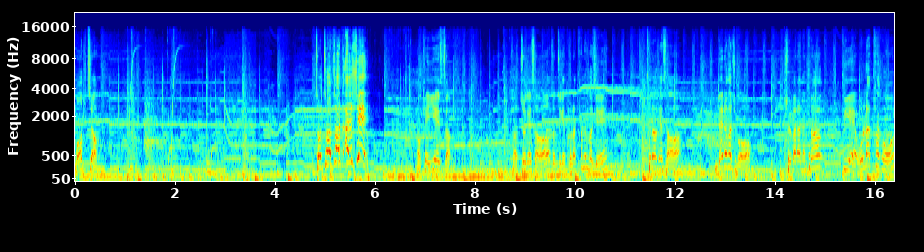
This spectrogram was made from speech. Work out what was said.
멋져. 저 저 저 아저씨. 오케이 이해했어. 저쪽에서 저쪽에 올라타는 거지. 트럭에서 내려가지고 출발하는 트럭 위에 올라타고.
